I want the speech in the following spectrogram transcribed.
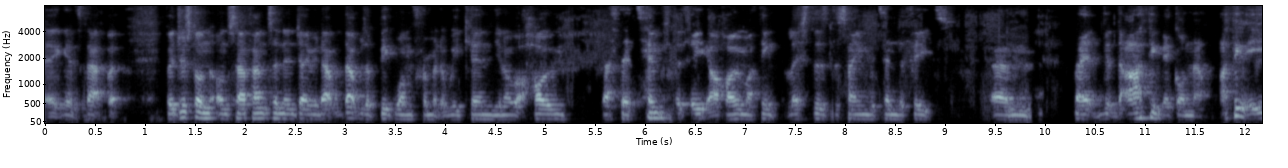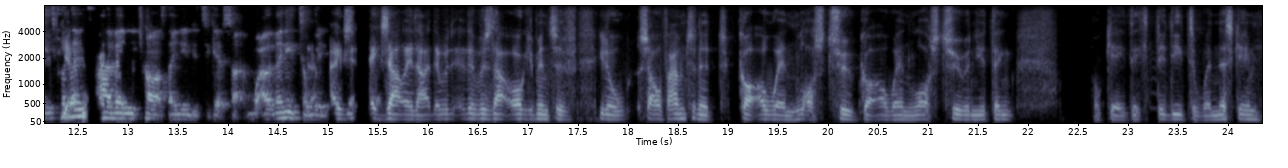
against that. But but just on, on Southampton and Jamie, that that was a big one from at the weekend. You know, at home, that's their tenth defeat at home. I think Leicester's the same with ten defeats. Um, I think they're gone now. I think it's for yeah. them to have any chance. They needed to get some. Well, they need to win. Exactly that. There was, there was that argument of you know Southampton had got a win, lost two, got a win, lost two, and you think okay, they, they need to win this game,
